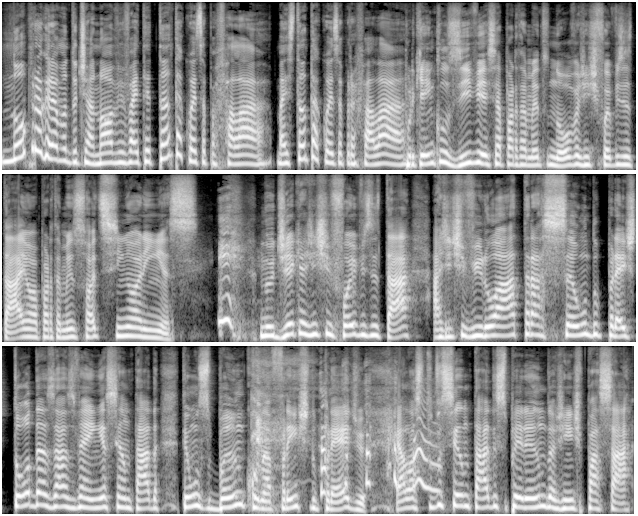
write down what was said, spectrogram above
no programa do dia 9 vai ter tanta coisa pra falar, mas tanta coisa pra falar. Porque, inclusive, esse apartamento novo a gente foi visitar e é um apartamento só de senhorinhas. No dia que a gente foi visitar, a gente virou a atração do prédio. Todas as veinhas sentadas. Tem uns bancos na frente do prédio. elas tudo sentadas esperando a gente passar.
